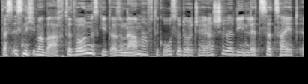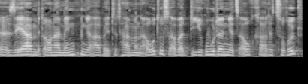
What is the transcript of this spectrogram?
Das ist nicht immer beachtet worden. Es gibt also namhafte große deutsche Hersteller, die in letzter Zeit äh, sehr mit Ornamenten gearbeitet haben an Autos, aber die rudern jetzt auch gerade zurück,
